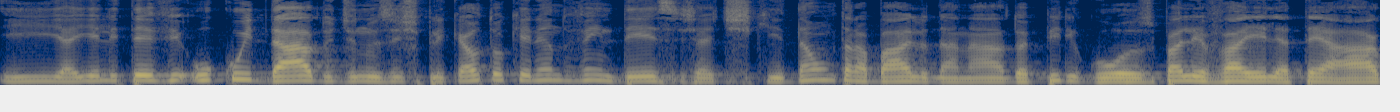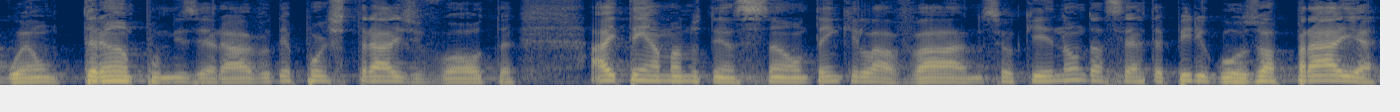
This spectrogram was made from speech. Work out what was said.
E aí ele teve o cuidado de nos explicar, eu estou querendo vender esse jet ski, dá um trabalho danado, é perigoso, para levar ele até a água, é um trampo miserável, depois traz de volta, aí tem a manutenção, tem que lavar, não sei o que, não dá certo, é perigoso. A praia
